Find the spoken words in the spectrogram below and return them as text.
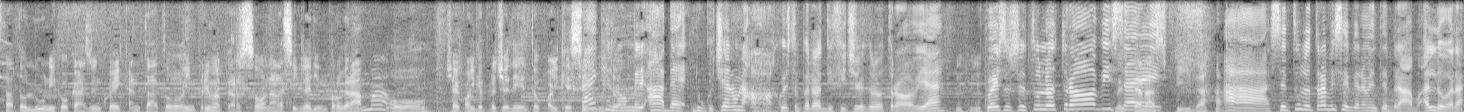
stato l'unico caso in cui hai cantato in prima persona la sigla di un programma o c'è qualche precedente o qualche Sai seguito? che non mi. Ah, beh, dunque c'era una. Ah, questo però è difficile che lo trovi, eh. questo se tu lo trovi Questa sei. è una sfida. Ah, se tu lo trovi sei veramente bravo. Allora,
